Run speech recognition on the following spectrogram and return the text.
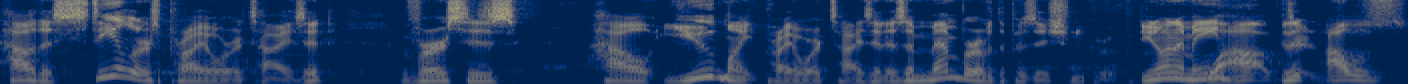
how the Steelers prioritize it versus how you might prioritize it as a member of the position group. Do you know what I mean? Well, it- I, I was.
